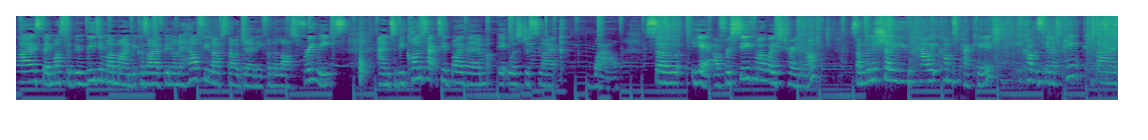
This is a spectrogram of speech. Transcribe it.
Guys, they must have been reading my mind because I have been on a healthy lifestyle journey for the last three weeks. And to be contacted by them, it was just like, wow. So yeah, I've received my waist trainer. So I'm gonna show you how it comes packaged. It comes in a pink bag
